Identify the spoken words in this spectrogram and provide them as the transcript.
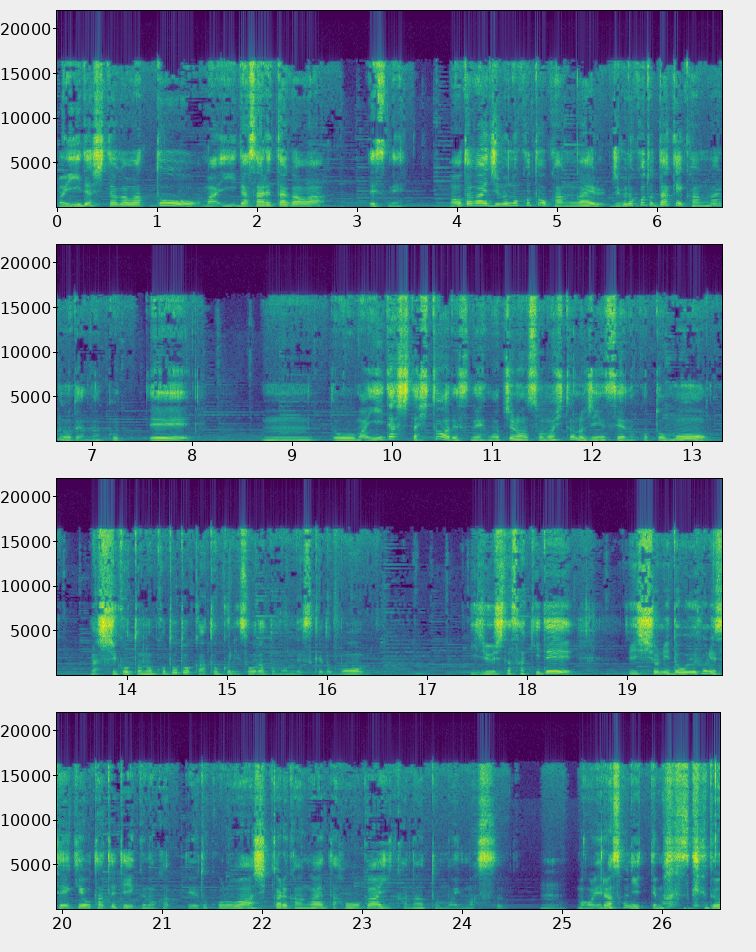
まあ、言い出した側と、まあ、言い出された側ですね。まあ、お互い自分のことを考える、自分のことだけ考えるのではなくて、うんと、まあ、言い出した人はですね、もちろんその人の人生のことも、まあ、仕事のこととか特にそうだと思うんですけども、移住した先で一緒にどういうふうに生計を立てていくのかっていうところはしっかり考えた方がいいかなと思います。うん。まあ、これ偉そうに言ってますけど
